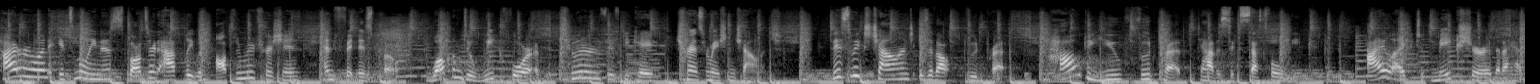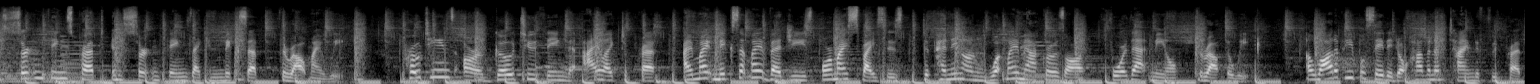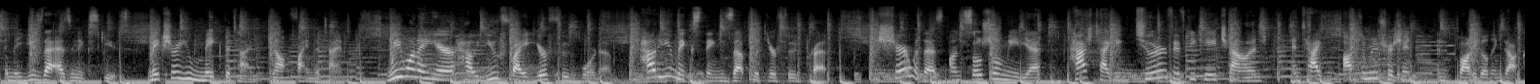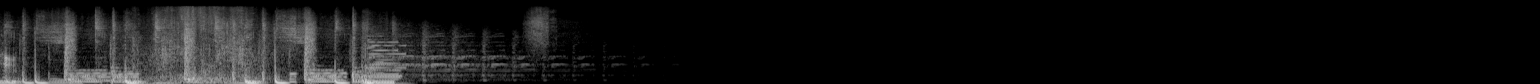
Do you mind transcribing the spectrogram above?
Hi everyone, it's Melina, sponsored athlete with Optimum Nutrition and Fitness Pro. Welcome to week four of the 250K Transformation Challenge. This week's challenge is about food prep. How do you food prep to have a successful week? I like to make sure that I have certain things prepped and certain things I can mix up throughout my week. Proteins are a go to thing that I like to prep. I might mix up my veggies or my spices depending on what my macros are for that meal throughout the week. A lot of people say they don't have enough time to food prep and they use that as an excuse. Make sure you make the time, not find the time. We want to hear how you fight your food boredom. How do you mix things up with your food prep? Share with us on social media, hashtagging 250K Challenge and tagging Optimum Nutrition and bodybuilding.com.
